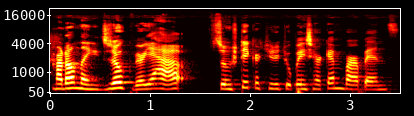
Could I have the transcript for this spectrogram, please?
Maar dan denk ik dus ook weer, ja, zo'n stickertje dat je opeens herkenbaar bent,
